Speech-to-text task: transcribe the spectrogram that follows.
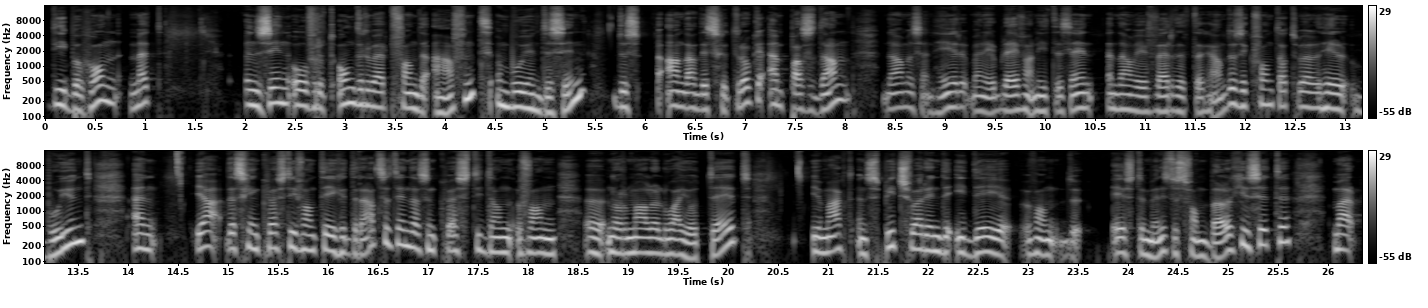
Die begon met een zin over het onderwerp van de avond, een boeiende zin. Dus de aandacht is getrokken en pas dan, dames en heren, ben je blij van niet te zijn en dan weer verder te gaan. Dus ik vond dat wel heel boeiend. En ja, dat is geen kwestie van tegendraadse zijn, dat is een kwestie dan van uh, normale loyaliteit. Je maakt een speech waarin de ideeën van de eerste minister, dus van België zitten, maar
